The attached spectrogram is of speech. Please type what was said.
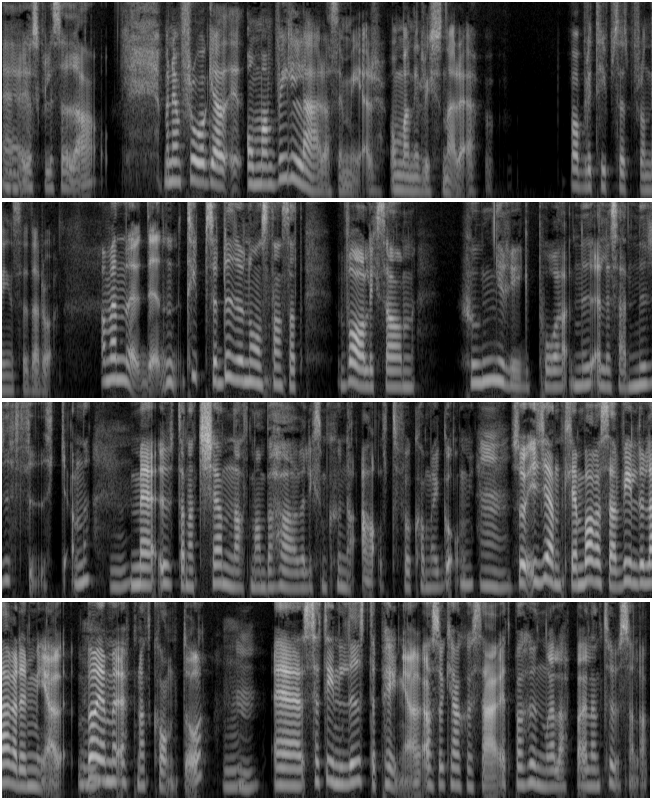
eh, jag skulle säga. Men en fråga, om man vill lära sig mer, om man är lyssnare. Vad blir tipset från din sida då? Ja, men, det- tipset blir ju någonstans att vara liksom hungrig på, ny, eller så här, nyfiken med, utan att känna att man behöver liksom kunna allt för att komma igång. Så egentligen bara så här, vill du lära dig mer, börja med att öppna ett konto. Eh, sätt in lite pengar, alltså kanske så här, ett par hundralappar eller en tusenlapp.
